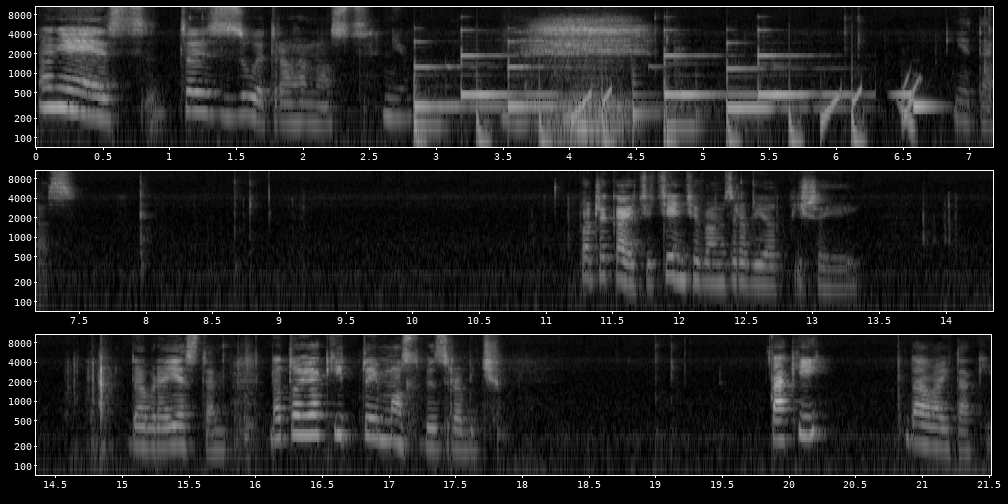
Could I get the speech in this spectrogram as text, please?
No nie jest, to jest zły trochę most. Nie, nie teraz. Poczekajcie, cięcie wam zrobię odpiszę jej. Dobra, jestem. No to jaki tutaj most by zrobić? Taki? Dawaj taki.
